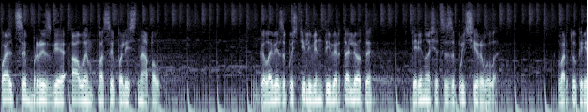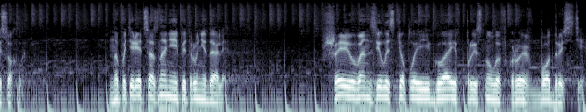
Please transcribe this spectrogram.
Пальцы, брызгая алым, посыпались на пол. В голове запустили винты вертолета, в переносице запульсировало. Во рту пересохло. Но потерять сознание Петру не дали. В шею вонзилась теплая игла и впрыснула в кровь бодрости.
